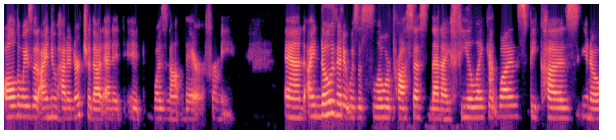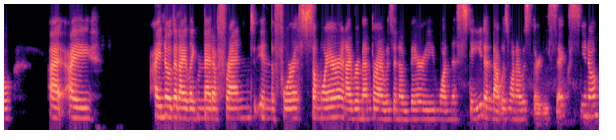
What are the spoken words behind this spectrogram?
all the ways that i knew how to nurture that and it it was not there for me. And I know that it was a slower process than I feel like it was because, you know, I I I know that I like met a friend in the forest somewhere and I remember I was in a very oneness state and that was when I was 36, you know.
